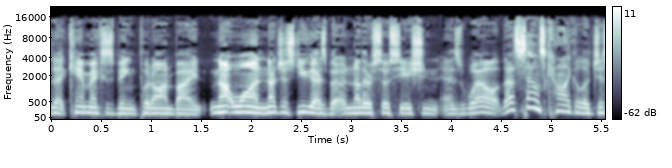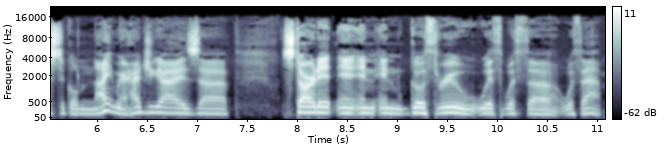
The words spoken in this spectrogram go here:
that CAMX is being put on by not one, not just you guys, but another association as well. That sounds kind of like a logistical nightmare. How'd you guys uh, start it and, and, and, go through with with uh, with that?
